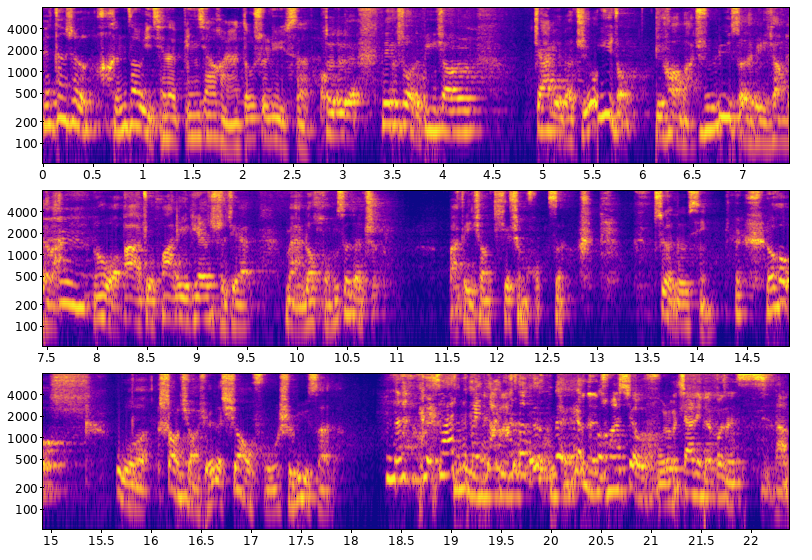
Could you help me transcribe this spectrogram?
哎，但是很早以前的冰箱好像都是绿色的。对对对，那个时候的冰箱家里的只有一种型号嘛，就是绿色的冰箱，对吧？然后我爸就花了一天时间买了红色的纸，把冰箱贴成红色。这都行，然后我上小学的校服是绿色的。那回家就被打了。不能穿校服，我家里面不能洗的。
